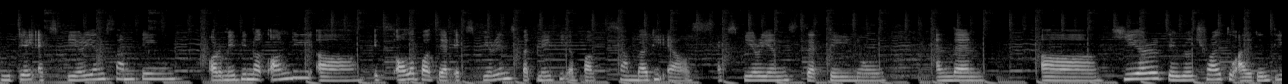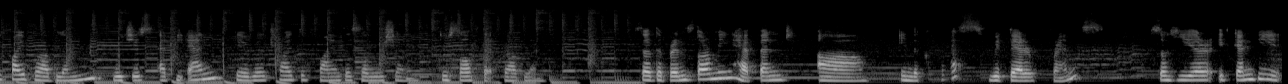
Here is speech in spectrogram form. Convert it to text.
Do they experience something? Or maybe not only uh, it's all about their experience but maybe about somebody else experience that they know. And then uh, here they will try to identify problem which is at the end they will try to find the solution to solve that problem so the brainstorming happened uh, in the class with their friends. So here it can be,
